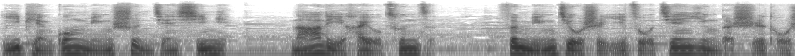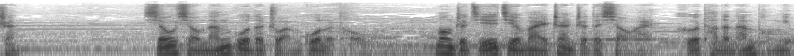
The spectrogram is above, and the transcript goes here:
一片光明瞬间熄灭，哪里还有村子？分明就是一座坚硬的石头山。小小难过的转过了头，望着结界外站着的小艾和她的男朋友，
